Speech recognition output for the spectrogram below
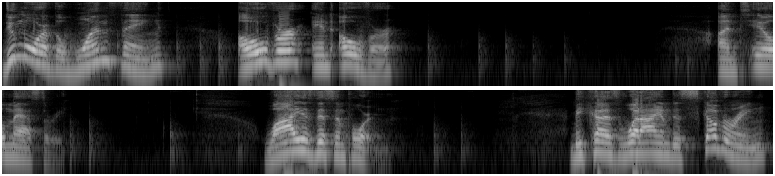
Do more of the one thing over and over until mastery. Why is this important? Because what I am discovering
